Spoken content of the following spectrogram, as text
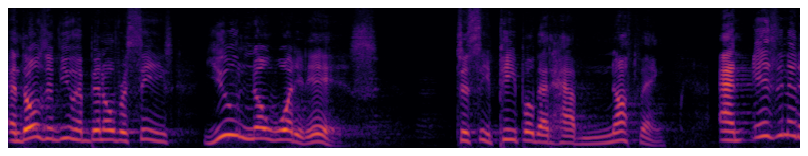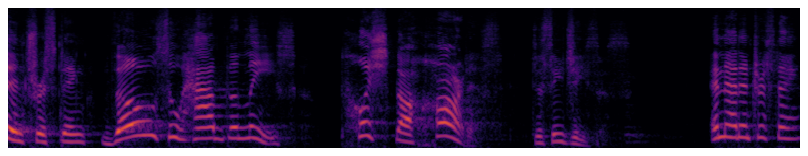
And those of you who have been overseas, you know what it is to see people that have nothing. And isn't it interesting? Those who have the least push the hardest to see Jesus. Isn't that interesting?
